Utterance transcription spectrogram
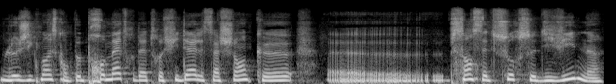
logiquement, est-ce qu'on peut promettre d'être fidèle, sachant que euh, sans cette source divine,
